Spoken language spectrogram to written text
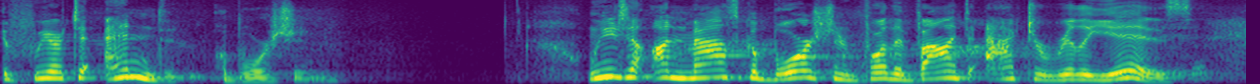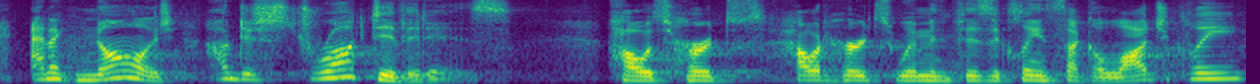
if we are to end abortion. We need to unmask abortion for the violent act it really is and acknowledge how destructive it is, how it hurts, how it hurts women physically and psychologically,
